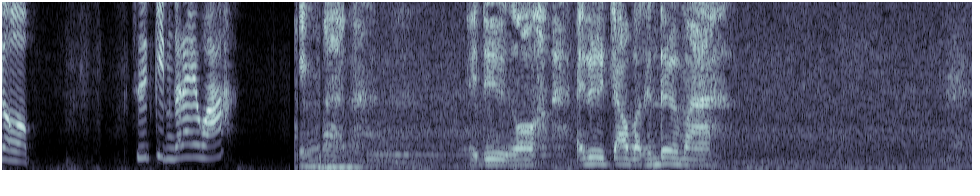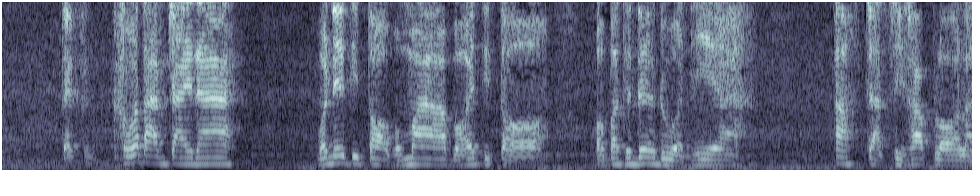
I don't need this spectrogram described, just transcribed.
จบ ซื้อกินก็ได้วะ เก่งมาก ไอ้ดื้องอ ไอ้ดื้อเจ้าบาร์เทนเดอร์มา แต่เขาก็ตามใจนะ วันนี้ติดต่อผมมาบอกให้ติดต่อ ขอบาร์เทนเดอร์ด่วนเฮียอ้าวจัดสิครับรออะไร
